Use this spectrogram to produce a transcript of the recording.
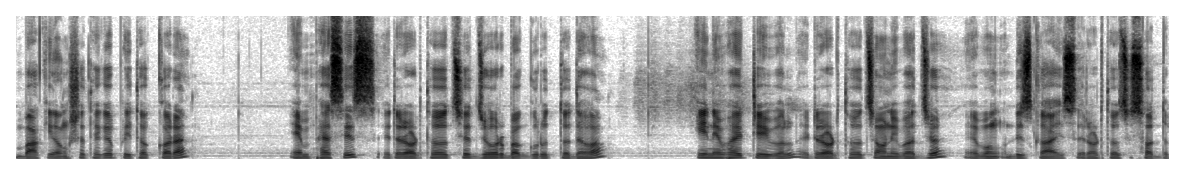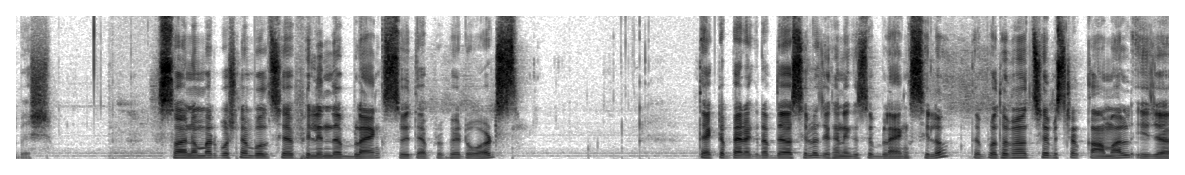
বাকি অংশ থেকে পৃথক করা। এমফ্যাসিস এটার অর্থ হচ্ছে জোর বা গুরুত্ব দেওয়া। ইনএভাইটেবল, এটার অর্থ হচ্ছে অনিবার্য এবং ডিসগাইস এর অর্থ হচ্ছে ছদ্মবেশ। ছয় নম্বর প্রশ্নে বলছে fill in the blanks with appropriate words তো একটা প্যারাগ্রাফ দেওয়া ছিল যেখানে কিছু ব্ল্যাঙ্ক ছিল। তো প্রথমে হচ্ছে mister Kamal is a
